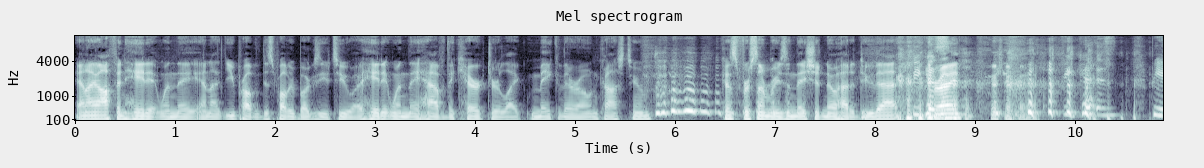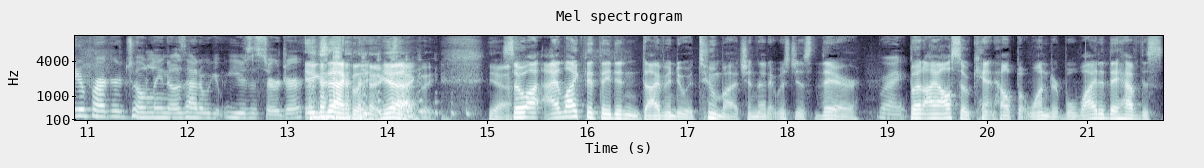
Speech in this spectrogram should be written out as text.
And I often hate it when they and I, you probably this probably bugs you too. I hate it when they have the character like make their own costume because because for some reason they should know how to do that, Because- right? because Peter Parker totally knows how to use a serger. Exactly. Yeah. exactly. Yeah. So I, I like that they didn't dive into it too much and that it was just there. Right. But I also can't help but wonder, well, why did they have this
